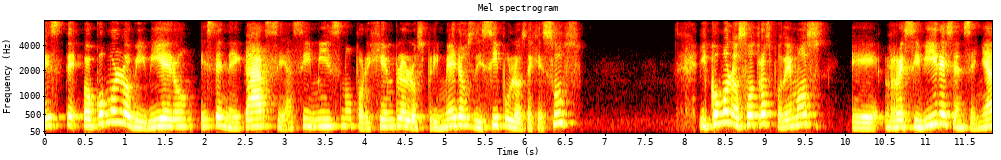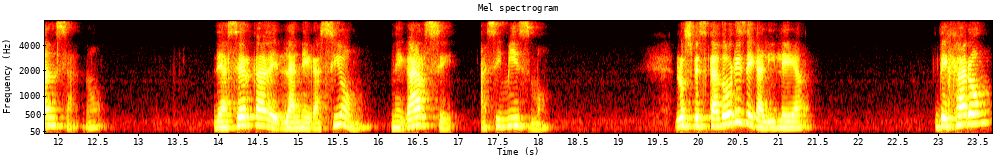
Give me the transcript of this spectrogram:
este, o cómo lo vivieron este negarse a sí mismo, por ejemplo, los primeros discípulos de Jesús. Y cómo nosotros podemos eh, recibir esa enseñanza, ¿no? De acerca de la negación, negarse a sí mismo. Los pescadores de Galilea dejaron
